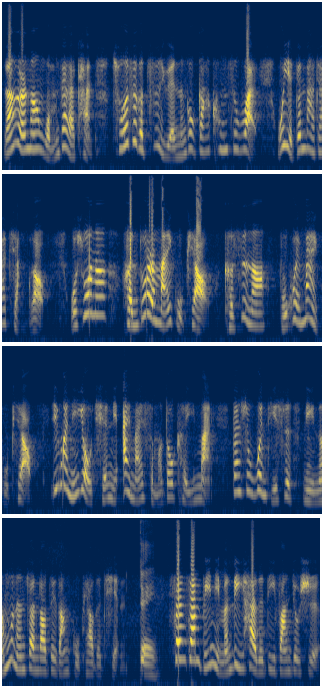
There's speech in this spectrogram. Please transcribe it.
然而呢，我们再来看，除了这个资源能够嘎空之外，我也跟大家讲到。我说呢，很多人买股票，可是呢不会卖股票，因为你有钱，你爱买什么都可以买。但是问题是你能不能赚到这张股票的钱？对，珊珊比你们厉害的地方就是，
